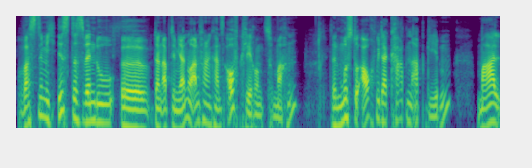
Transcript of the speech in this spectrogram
was nämlich ist, dass wenn du äh, dann ab dem Januar anfangen kannst, Aufklärung zu machen, dann musst du auch wieder Karten abgeben. Mal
